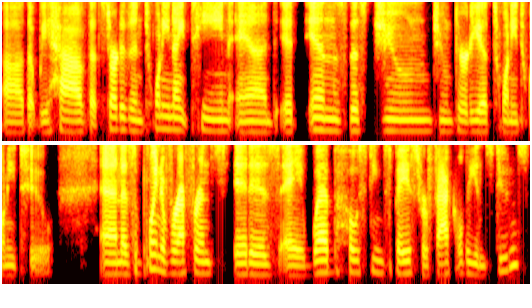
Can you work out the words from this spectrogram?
uh, that we have that started in 2019 and it ends this June, June 30th, 2022. And as a point of reference, it is a web hosting space for faculty and students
